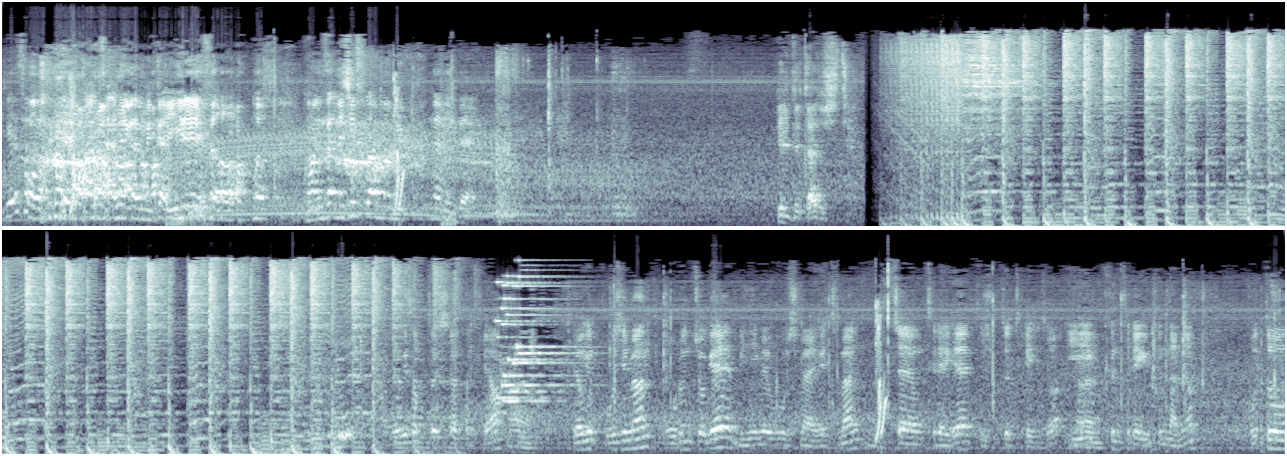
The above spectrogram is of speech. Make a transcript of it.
이래서 어떻게 광산에 갑니까? 이래서 광산에 실수 한번 끝나는데 빌드 짜주시죠. 여기 보시면 오른쪽에 미니맵 보시면 알겠지만 X자형 트랙의 90도 트랙이죠. 이 네. 큰 트랙이 끝나면 보통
